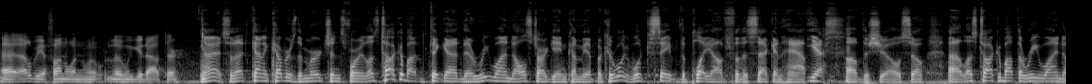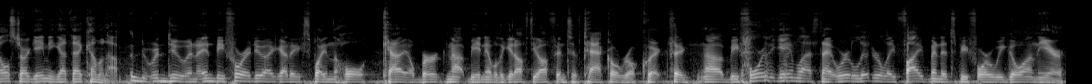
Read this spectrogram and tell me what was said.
uh, that'll be a fun one when we get out there. All right, so that kind of covers the merchants for you. Let's talk about the, uh, the Rewind All Star game coming up because we'll, we'll, save the playoffs for the second half yes. of the show. So uh, let's talk about the Rewind All Star game. You got that coming up. Do and, and before I do, I got to explain the whole Kyle Berg not being able to get off the offensive tackle real quick thing. Uh, before the game last night, we're literally five minutes before we go on the air,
